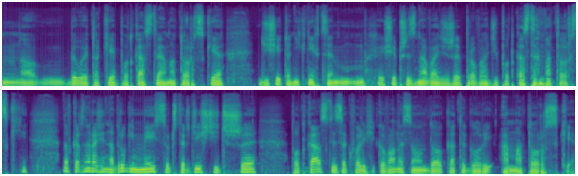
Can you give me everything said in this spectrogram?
no, były takie podcasty amatorskie. Dzisiaj to nikt nie chce się przyznawać, że prowadzi podcast amatorski. No, w każdym razie na drugim miejscu 43 podcasty zakwalifikowane są do kategorii amatorskie.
